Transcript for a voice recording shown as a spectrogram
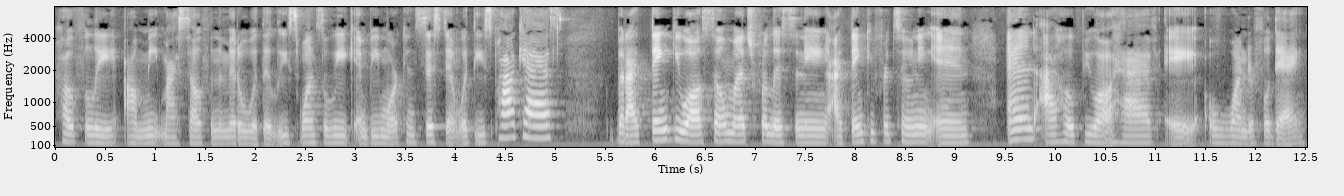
Hopefully, I'll meet myself in the middle with at least once a week and be more consistent with these podcasts. But I thank you all so much for listening. I thank you for tuning in, and I hope you all have a wonderful day.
